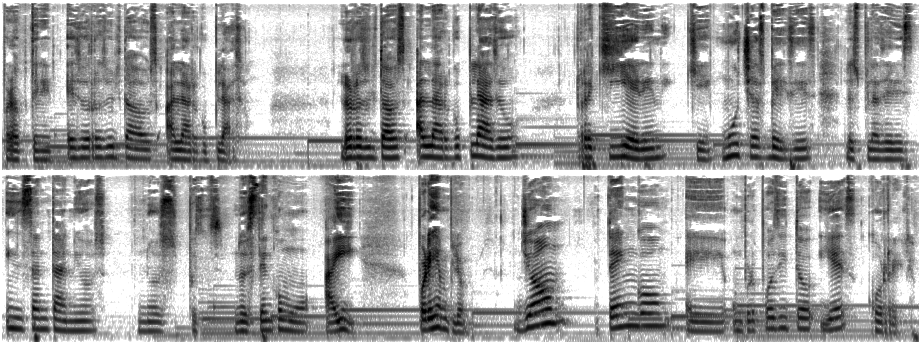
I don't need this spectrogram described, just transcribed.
para obtener esos resultados a largo plazo. Los resultados a largo plazo requieren que muchas veces los placeres instantáneos nos, pues, no estén como ahí. Por ejemplo, yo tengo eh, un propósito y es correr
